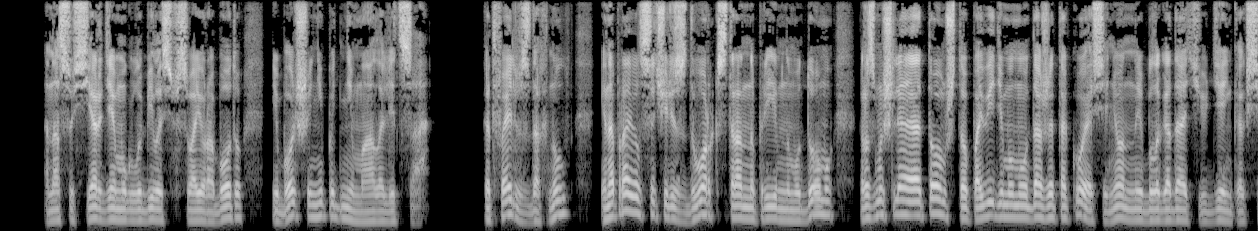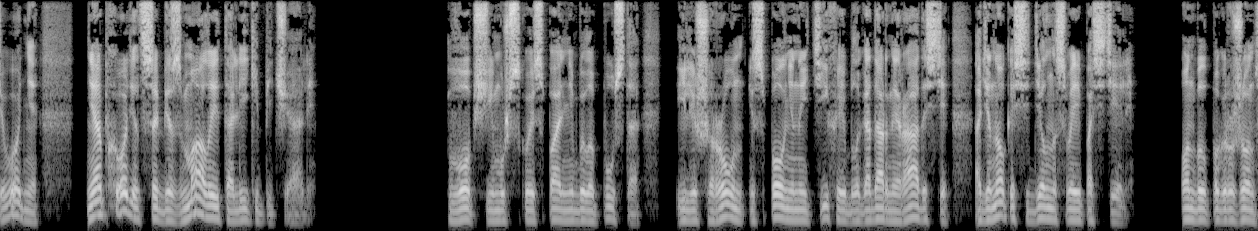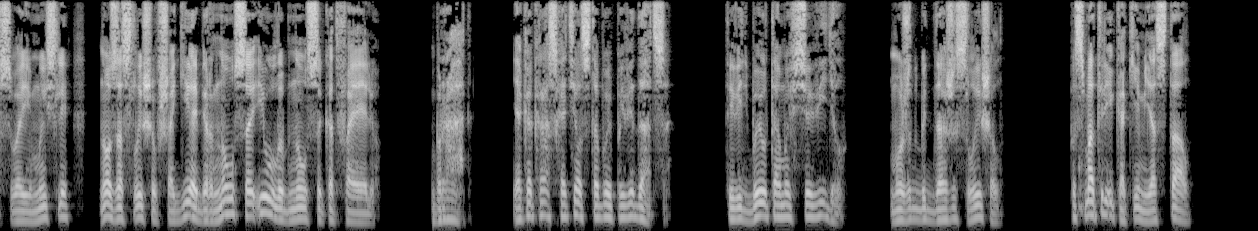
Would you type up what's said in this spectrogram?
Она с усердием углубилась в свою работу и больше не поднимала лица. Катфаэль вздохнул и направился через двор к странноприимному дому, размышляя о том, что, по-видимому, даже такой осененный благодатью день, как сегодня, не обходится без малой талики печали. В общей мужской спальне было пусто, и лишь Рун, исполненный тихой благодарной радости, одиноко сидел на своей постели. Он был погружен в свои мысли, но, заслышав шаги, обернулся и улыбнулся Катфаэлю. «Брат, я как раз хотел с тобой повидаться. Ты ведь был там и все видел. Может быть, даже слышал. Посмотри, каким я стал.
